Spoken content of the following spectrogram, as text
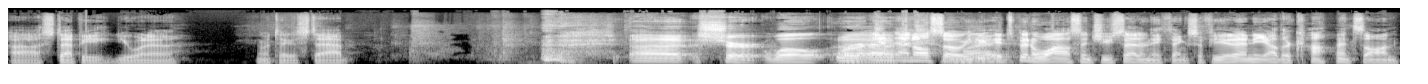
uh, Steppy, you wanna you wanna take a stab? Uh, sure. Well, uh, and, and also, my... it's been a while since you said anything. So if you had any other comments on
